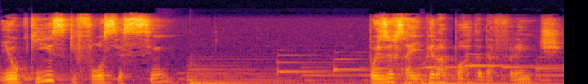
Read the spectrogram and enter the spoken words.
eu quis que fosse assim, pois eu saí pela porta da frente.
